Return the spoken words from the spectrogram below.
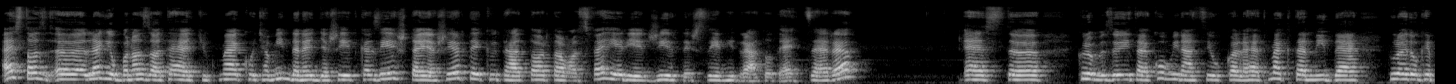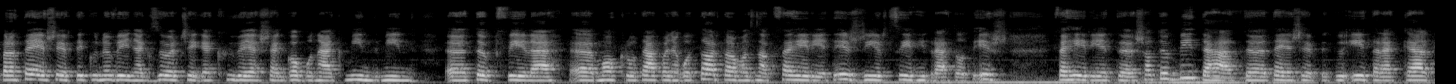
Ezt az ö, legjobban azzal tehetjük meg, hogyha minden egyes étkezés teljes értékű, tehát tartalmaz fehérjét, zsírt és szénhidrátot egyszerre. Ezt ö, különböző étel kombinációkkal lehet megtenni, de tulajdonképpen a teljes értékű növények, zöldségek, hüvelyesek, gabonák mind-mind többféle makró tápanyagot tartalmaznak, fehérjét és zsírt, szénhidrátot és fehérjét, stb. Tehát teljes értékű ételekkel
